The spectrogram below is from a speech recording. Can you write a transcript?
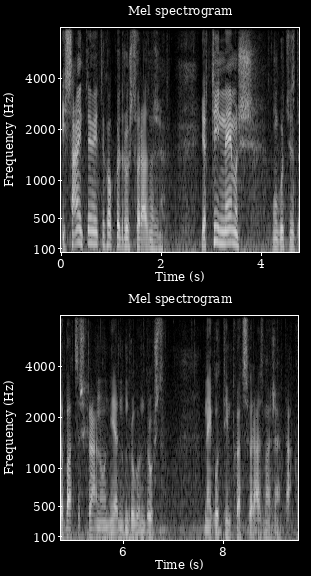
i samim tim vidite koliko je društvo razmaženo. Jer ti nemaš mogućnost da bacaš hranu u nijednom drugom društvu, nego u tim koja su razmažena tako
